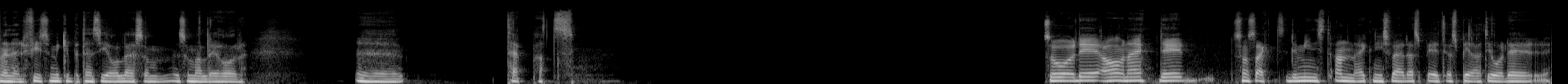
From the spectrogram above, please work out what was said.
Nej, det finns så mycket potential där som, som aldrig har uh, tappats. Så det, ja nej, det är som sagt det minst anmärkningsvärda spelet jag spelat i år. Det,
